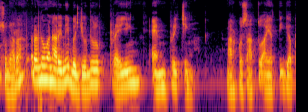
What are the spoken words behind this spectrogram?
saudara, renungan hari ini berjudul Praying and Preaching. Markus 1 ayat 35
